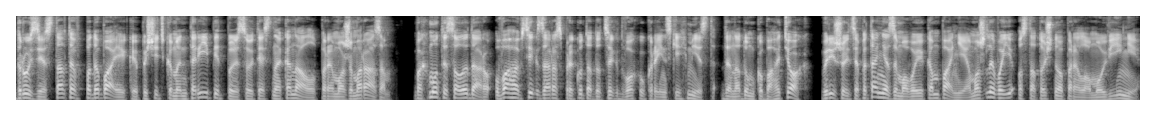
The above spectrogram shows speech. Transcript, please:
Друзі, ставте вподобайки, пишіть коментарі, підписуйтесь на канал. Переможемо разом. Бахмут і Солидар. Увага всіх зараз прикута до цих двох українських міст, де, на думку багатьох, вирішується питання зимової кампанії, а можливо і остаточного перелому у війні.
